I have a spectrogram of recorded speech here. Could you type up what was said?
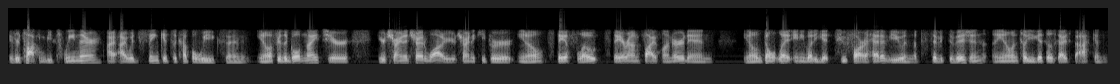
if you're talking between there, I, I would think it's a couple weeks. And, you know, if you're the Golden Knights, you're, you're trying to tread water. You're trying to keep her, you know, stay afloat, stay around 500 and, you know, don't let anybody get too far ahead of you in the Pacific Division, you know, until you get those guys back and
